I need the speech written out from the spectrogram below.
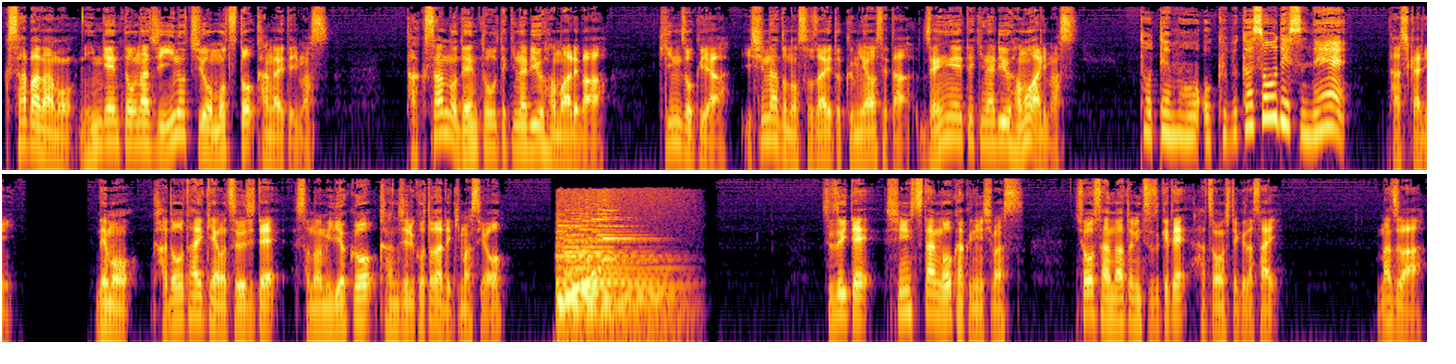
草花も人間と同じ命を持つと考えています。たくさんの伝統的な流派もあれば、金属や石などの素材と組み合わせた前衛的な流派もあります。とても奥深そうですね。確かに。でも、稼働体験を通じて、その魅力を感じることができますよ。続いて、進出単語を確認します。翔さんの後に続けて発音してください。まずは、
